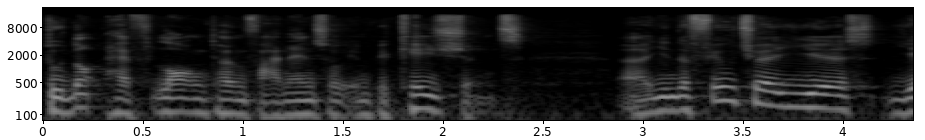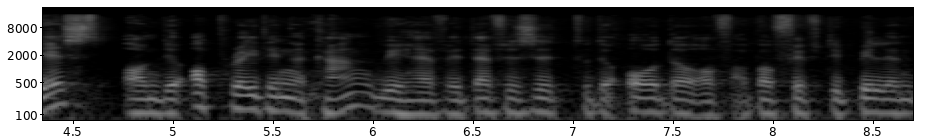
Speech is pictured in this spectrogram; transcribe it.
do not have long-term financial implications. Uh, in the future years, yes, on the operating account, we have a deficit to the order of about $50 billion.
